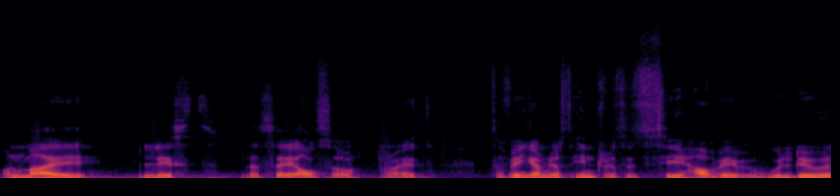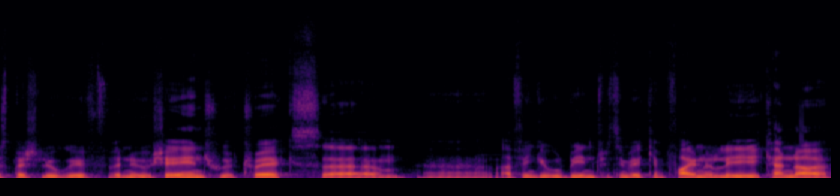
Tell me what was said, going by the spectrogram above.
on my list, let's say also, right? So I think I'm just interested to see how they will do, especially with the new change, with Trex. Um, uh, I think it would be interesting if they can finally kind of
